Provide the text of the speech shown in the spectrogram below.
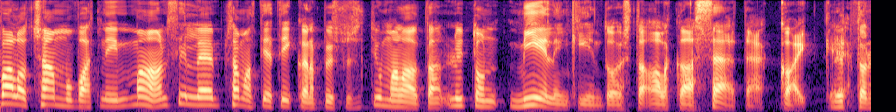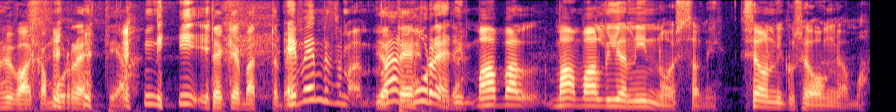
valot sammuvat, niin mä oon silleen saman tien tikkana pystyssä, että jumalauta, nyt on mielenkiintoista alkaa säätää kaikkea. Nyt on hyvä aika murehtia niin. tekemättä. Ei, mä, mä, mä en murehdi, mä oon, vaan, mä oon vaan liian innoissani. Se on niinku se ongelma.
